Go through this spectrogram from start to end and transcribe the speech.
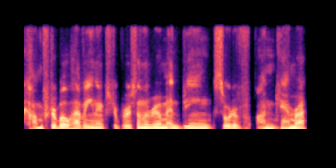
comfortable having an extra person in the room and being sort of on camera?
